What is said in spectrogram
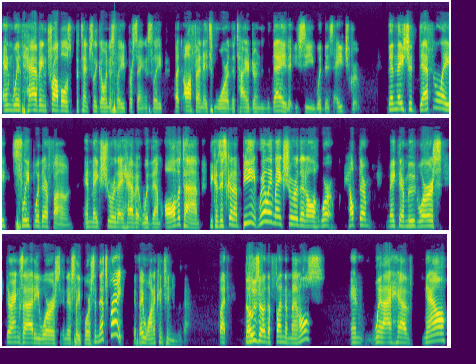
and with having troubles potentially going to sleep or staying asleep, but often it's more the tired during the day that you see with this age group, then they should definitely sleep with their phone and make sure they have it with them all the time because it's going to be really make sure that it'll work, help their make their mood worse, their anxiety worse, and their sleep worse. And that's great if they want to continue with that. But those are the fundamentals. And when I have now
